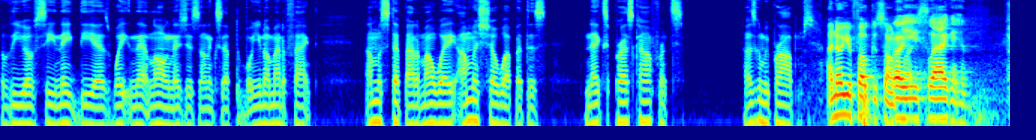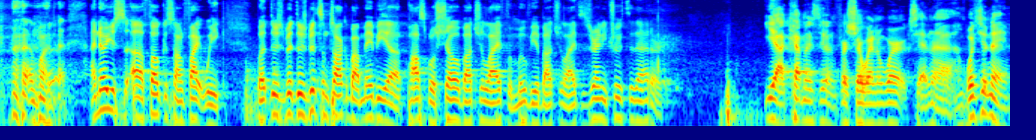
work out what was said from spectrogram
of the UFC, Nate Diaz, waiting that long. That's just unacceptable. You know, matter of fact, I'm going to step out of my way. I'm going to show up at this next press conference. Now, there's going to be problems. I know you're focused on. Bro, you slacking. My bad. I know you're uh, focused on Fight Week, but there's been there's been some talk about maybe a possible show about your life, a movie about your life. Is there any truth to that, or Yeah, coming soon for sure when it works. And uh, what's your name?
